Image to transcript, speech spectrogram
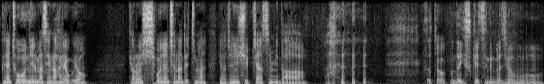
그냥 좋은 일만 생각하려고요. 결혼 15년 차나 됐지만 여전히 쉽지 않습니다. 그래서 조금 더 익숙해지는 거죠. 뭐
